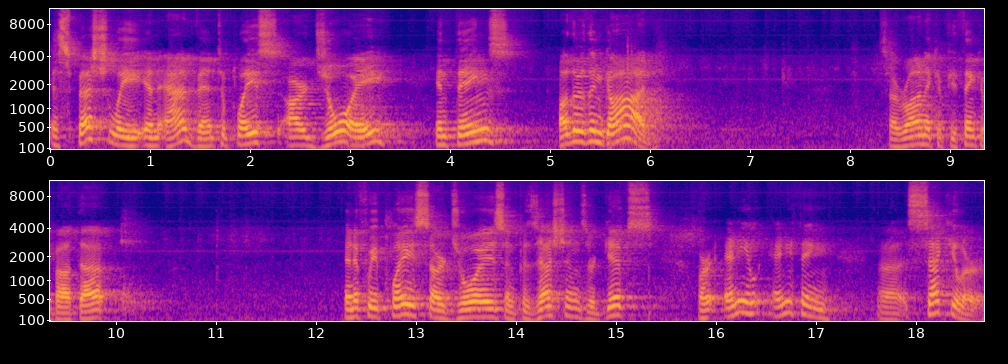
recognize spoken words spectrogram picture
especially in Advent, to place our joy in things other than God. It's ironic if you think about that. And if we place our joys in possessions or gifts or any, anything uh, secular,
